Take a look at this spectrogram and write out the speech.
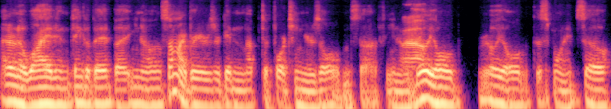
I don't know why I didn't think of it, but you know, some of my breeders are getting up to 14 years old and stuff, you know, wow. really old, really old at this point. So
